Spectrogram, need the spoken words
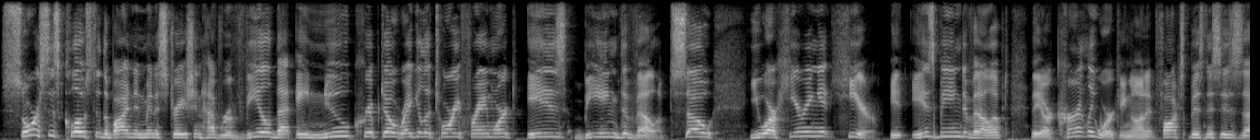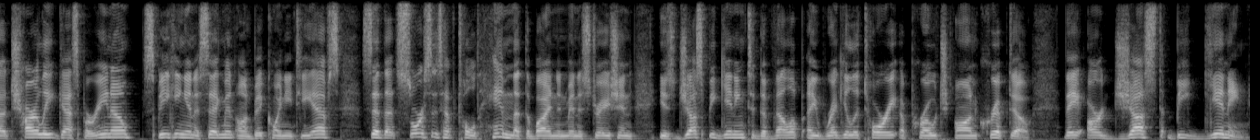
Sources close to the Biden administration have revealed that a new crypto regulatory framework is being developed. So you are hearing it here. It is being developed. They are currently working on it. Fox Business's uh, Charlie Gasparino, speaking in a segment on Bitcoin ETFs, said that sources have told him that the Biden administration is just beginning to develop a regulatory approach on crypto. They are just beginning.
